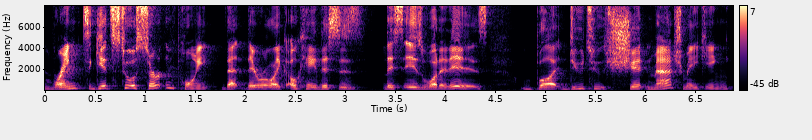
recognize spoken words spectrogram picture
ranked gets to a certain point that they were like okay this is this is what it is. But due to shit matchmaking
